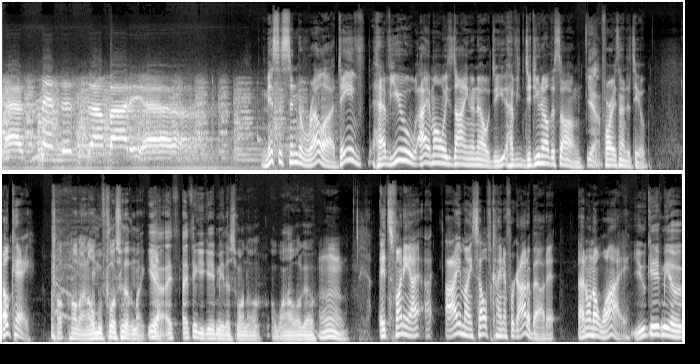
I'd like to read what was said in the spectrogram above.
as Mrs. Somebody else. Mrs. Cinderella. Dave, have you? I am always dying to know. Do you have? you- Did you know the song? Yeah. Before I send it to you. Okay. Hol- Hold on, I'll move closer to the mic. Yeah, I, I think you gave me this one a, a while ago. Mm. It's funny. I, I I myself kind of forgot about it. I don't know why. You gave me a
